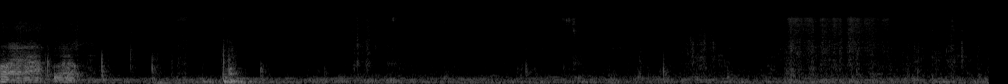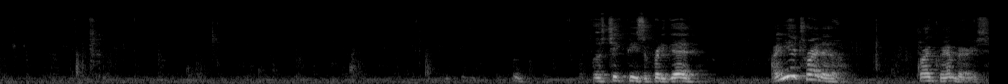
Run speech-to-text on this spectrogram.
Oh, Those chickpeas are pretty good. I need to try the fried cranberries.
